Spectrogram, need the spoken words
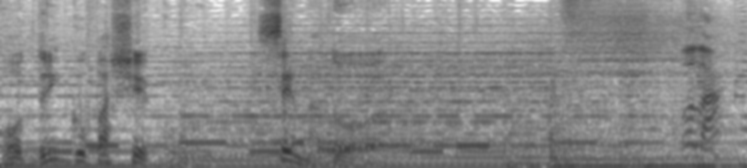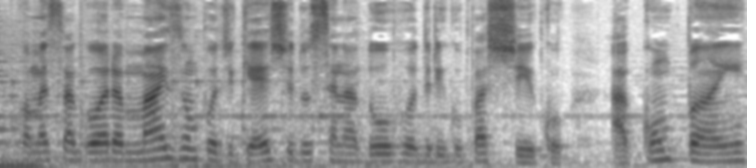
Rodrigo Pacheco, senador. Olá, começa agora mais um podcast do senador Rodrigo Pacheco. Acompanhe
